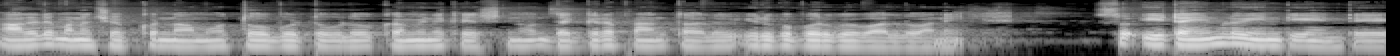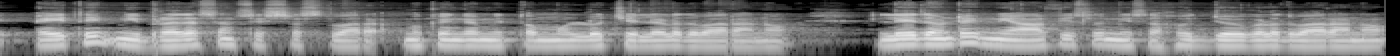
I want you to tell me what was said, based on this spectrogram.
ఆల్రెడీ మనం చెప్పుకున్నాము. తోబుట్టువులు కమ్యూనికేషను దగ్గర ప్రాంతాలు ఇరుగు పొరుగు వాళ్ళు అని. సో ఈ టైంలో ఏంటి అంటే అయితే మీ బ్రదర్స్ అండ్ సిస్టర్స్ ద్వారా ముఖ్యంగా మీ తమ్ముళ్ళు చెల్లెల ద్వారానో లేదంటే మీ ఆఫీస్లో మీ సహోద్యోగుల ద్వారానో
